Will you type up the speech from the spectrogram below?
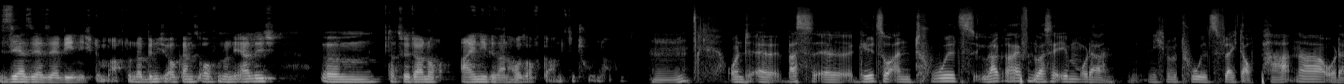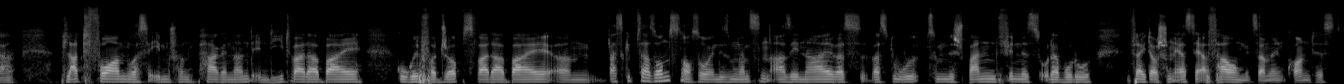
sehr, sehr, sehr wenig gemacht. Und da bin ich auch ganz offen und ehrlich, ähm, dass wir da noch einiges an Hausaufgaben zu tun haben. Mhm. Und äh, was äh, gilt so an Tools übergreifend? Du hast ja eben, oder nicht nur Tools, vielleicht auch Partner oder Plattformen, du hast ja eben schon ein paar genannt, Indeed war dabei, Google for Jobs war dabei. Ähm, was gibt es da sonst noch so in diesem ganzen Arsenal, was, was du zumindest spannend findest oder wo du vielleicht auch schon erste Erfahrungen mitsammeln konntest?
